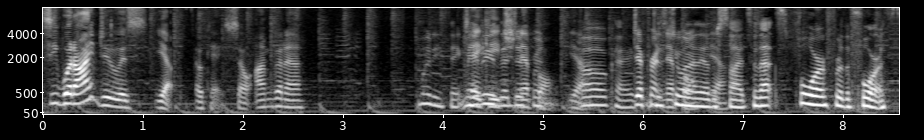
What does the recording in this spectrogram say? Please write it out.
See what I do is yeah. Okay. So I'm gonna What do you think? Take Maybe the each different- nipple, yeah. Oh, okay. Different Just do one on the other yeah. side. So that's four for the fourth.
